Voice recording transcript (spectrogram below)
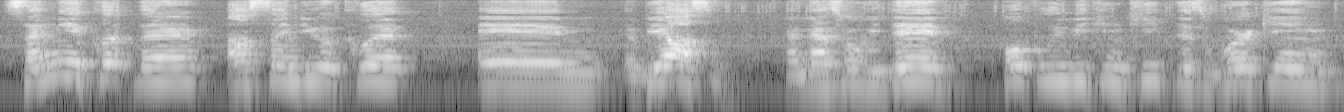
Send me a clip there. I'll send you a clip, and it'll be awesome. And that's what we did. Hopefully, we can keep this working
